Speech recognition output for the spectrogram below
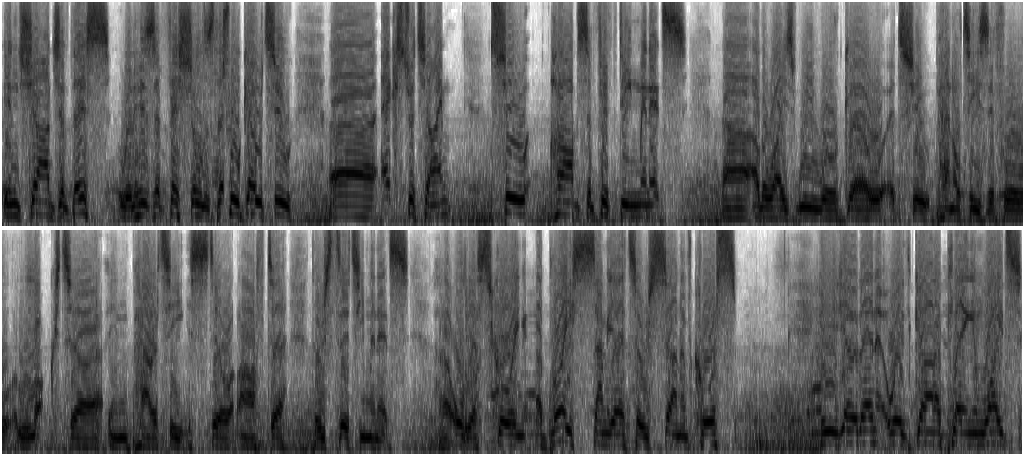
in charge of this with his officials. This will go to uh, extra time, two halves of 15 minutes. Uh, otherwise, we will go to penalties if we're locked uh, in parity still after those 30 minutes. Uh, all the scoring a brace, Samuel Eto's son, of course. Here we go then with Ghana playing in white.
